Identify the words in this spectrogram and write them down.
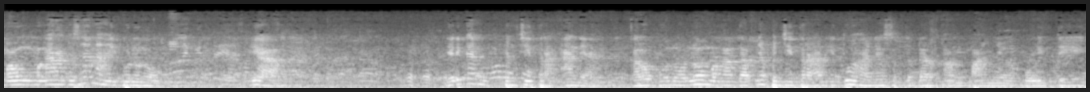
mau mengarah ke sana Ibu Nunung Oh, gitu ya? Ya. Jadi kan pencitraan ya. Kalau Bu Nono menganggapnya pencitraan itu hanya sekedar kampanye politik,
